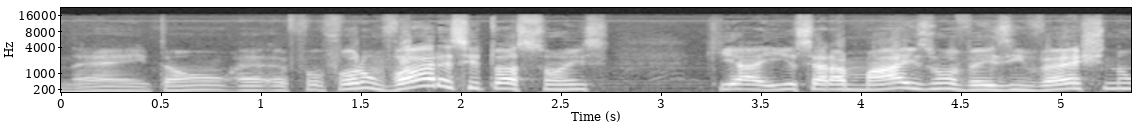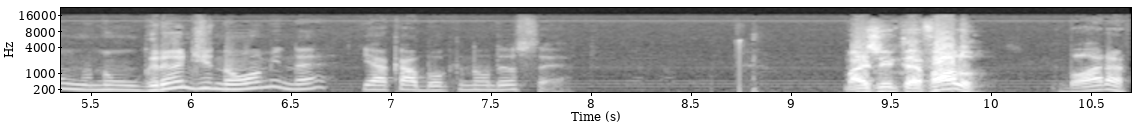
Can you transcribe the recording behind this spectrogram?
né? Então é, é foram várias situações que aí o Ceará mais uma vez investe num, num grande nome, né? E acabou que não deu certo. Mais um intervalo? Bora.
